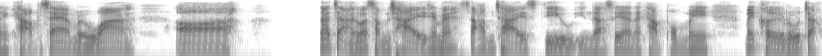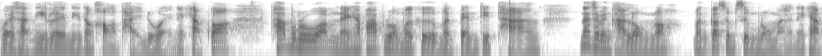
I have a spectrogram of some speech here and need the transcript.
นะครับแซมหรือว่าน่าจะอ่านว่าสำชัยใช่ไหมสามชัยสตีลอินดัสเซียนะครับ ผมไม่ไม่เคยรู้จักบริษัทนี้เลยนี่ต้องขออภัยด้วยนะครับ ก็ภาพรวมนะครับภาพรวมก็คือมันเป็นทิศทางน่าจะเป็นขาลงเนาะมันก็ซึมๆลงมานะครับ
